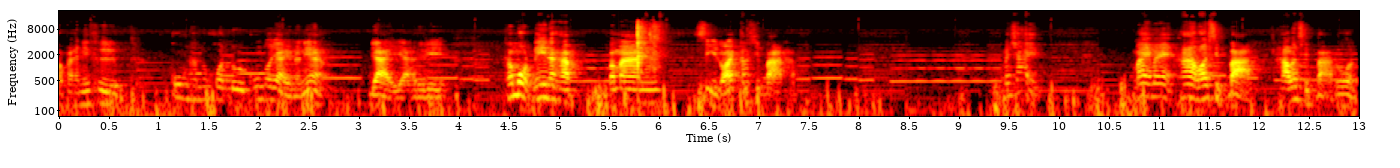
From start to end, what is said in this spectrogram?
ต่อไปอันนี้คือ กุ้งนะทุกคนดูกุ้งตัวใหญ่อยู่นะเนี่ยใหญ่ใหญ่ดีๆทั้งหมดนี่นะครับ ประมาณ 490 บาทครับ ไม่ใช่ ไม่ไม่ห้าร้อยสิบบาทห้าร้อยสิบาททุกคน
